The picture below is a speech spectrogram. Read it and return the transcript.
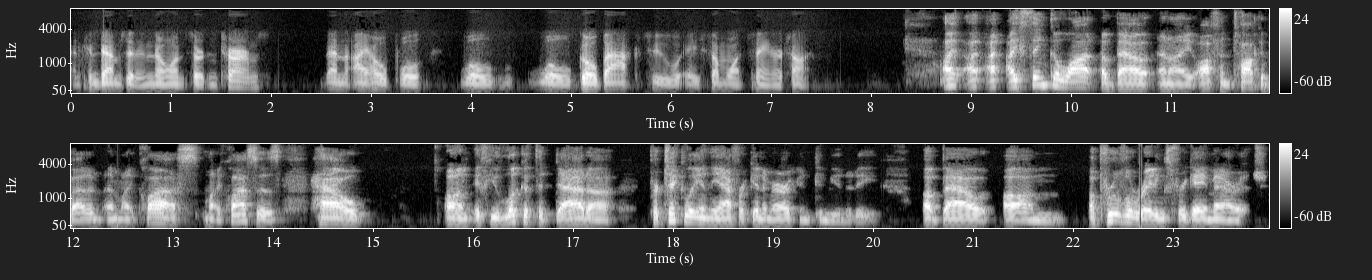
and condemns it in no uncertain terms, then I hope we'll we'll we'll go back to a somewhat saner time. I, I, I think a lot about, and I often talk about it in my class, my classes, how um, if you look at the data, particularly in the African American community, about um, approval ratings for gay marriage,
